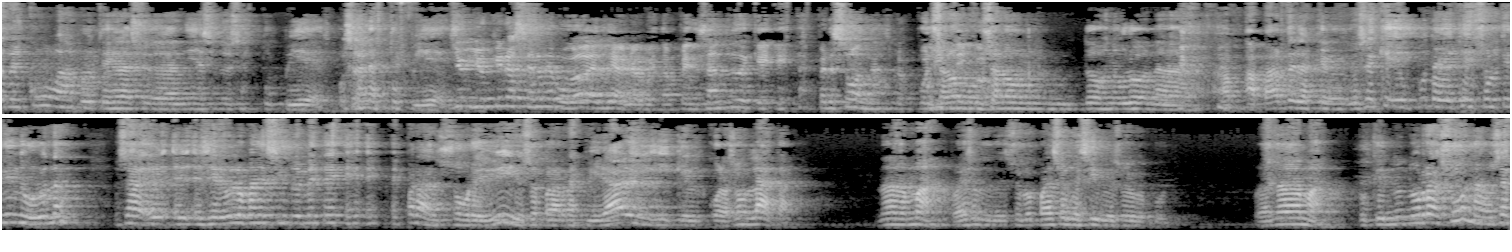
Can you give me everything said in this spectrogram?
a ver, ¿cómo vas a proteger a la ciudadanía haciendo esa estupidez? O sea, es una estupidez. Yo, yo quiero ser de abogado del diablo, bueno, pensando de que estas personas, los políticos... Usaron, usaron dos neuronas, aparte de las que. O sea, es que, puta, es que solo tienen neuronas. O sea, el, el- cerebro más simplemente es, es- es para sobrevivir, o sea, para respirar y, y que el corazón lata. Nada más. Para eso, solo para eso le sirve eso. Para nada más. Porque no, no razona, o sea,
